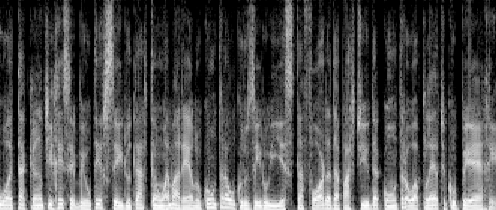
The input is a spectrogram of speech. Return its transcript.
o atacante recebeu o terceiro cartão amarelo contra o Cruzeiro e está fora da partida contra o Atlético PR.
